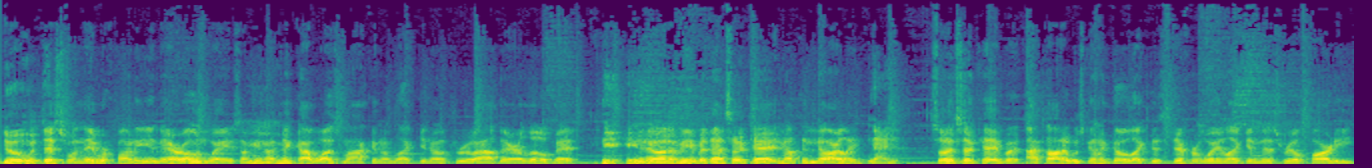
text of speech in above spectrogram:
do it with this one. They were funny in their own ways. I mean, I Mhm. think I was mocking them, like you know, threw out there a little bit. You know what I mean? But that's okay. Nothing gnarly, Nothing. so it's okay. But I thought it was gonna go like this different way, like in this real party.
